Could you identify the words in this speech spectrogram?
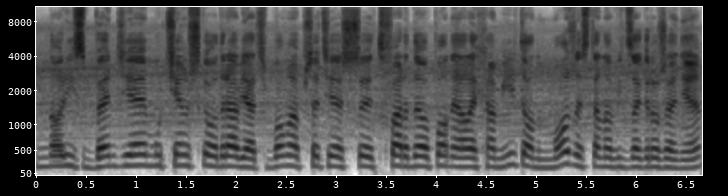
Norris będzie mu ciężko odrabiać, bo ma przecież y, twarde opony, ale Hamilton może stanowić zagrożenie.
